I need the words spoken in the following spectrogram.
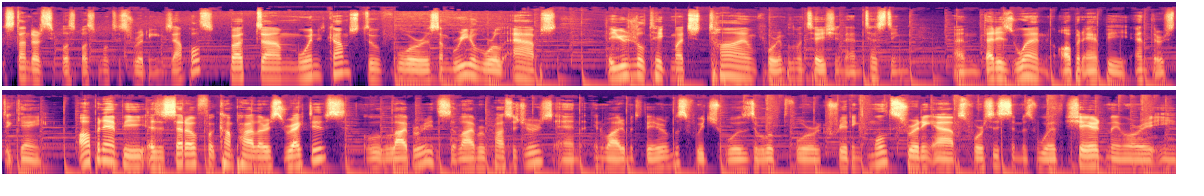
standard C++ multi-threading examples, but um, when it comes to for some real-world apps, they usually take much time for implementation and testing, and that is when OpenMP enters the game. OpenMP is a set of compilers directives, library, this is library procedures, and environment variables, which was developed for creating multi-threading apps for systems with shared memory in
